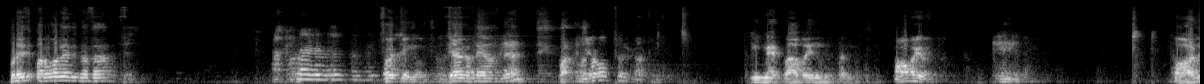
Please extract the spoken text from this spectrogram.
ఇప్పుడైతే పర్వాలేదు కదా? ఓకే జాగ్రత్త? మీరు బాబాయ్ వాడు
